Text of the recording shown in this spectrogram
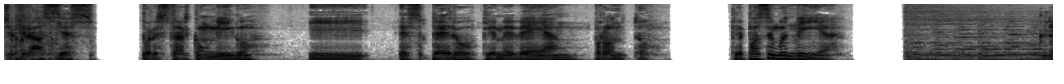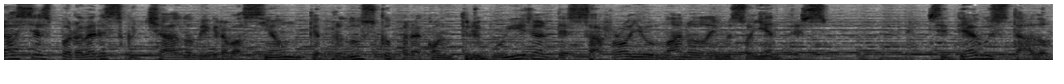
Muchas gracias por estar conmigo y espero que me vean pronto. Que pasen buen día. Gracias por haber escuchado mi grabación que produzco para contribuir al desarrollo humano de mis oyentes. Si te ha gustado,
